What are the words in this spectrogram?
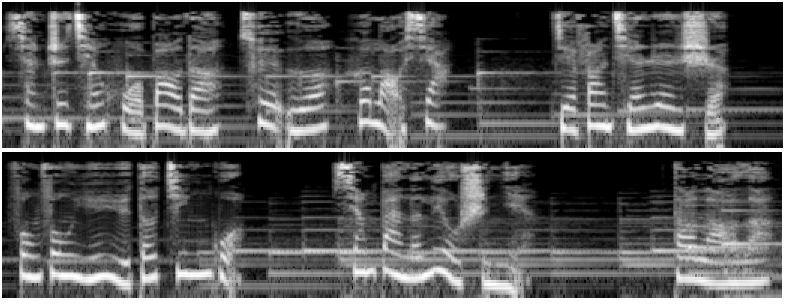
像之前火爆的翠娥和老夏，解放前认识，风风雨雨都经过，相伴了六十年，到老了。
